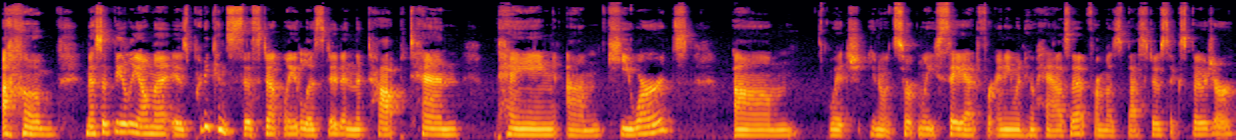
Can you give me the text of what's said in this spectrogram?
Um, mesothelioma is pretty consistently listed in the top 10 paying um, keywords, um, which, you know, it's certainly sad for anyone who has it from asbestos exposure.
